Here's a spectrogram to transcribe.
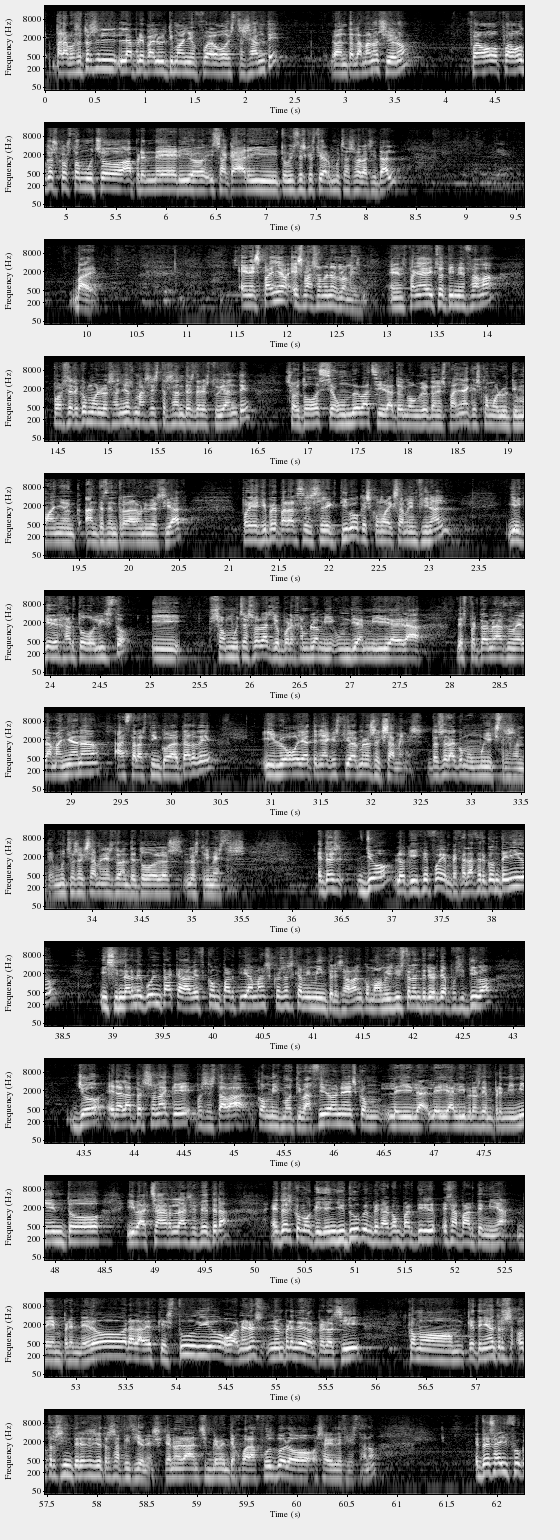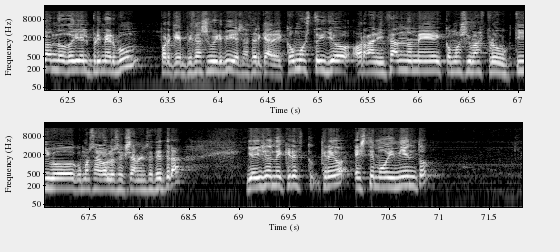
¿Para vosotros la prepa el último año fue algo estresante? Levantar la mano, sí o no. ¿Fue algo, que os costó mucho aprender y, y sacar y tuvisteis que estudiar muchas horas y tal? Vale. En España es más o menos lo mismo. En España, de hecho, tiene fama por ser como los años más estresantes del estudiante, sobre todo segundo de bachillerato en concreto en España, que es como el último año antes de entrar a la universidad, porque hay que prepararse el selectivo, que es como el examen final, y hay que dejar todo listo, y son muchas horas. Yo, por ejemplo, un día en mi vida era despertarme a las 9 de la mañana hasta las 5 de la tarde, y luego ya tenía que estudiarme los exámenes. Entonces era como muy estresante, muchos exámenes durante todos los- trimestres. Entonces yo lo que hice fue empezar a hacer contenido y sin darme cuenta cada vez compartía más cosas que a mí me interesaban. Como habéis visto en la anterior diapositiva, yo era la persona que pues estaba con mis motivaciones, con, leí- leía libros de emprendimiento, iba a charlas, etc. Entonces como que yo en YouTube empecé a compartir esa parte mía, de emprendedor a la vez que estudio, o al menos no emprendedor, pero sí como que tenía otros, otros intereses y otras aficiones, que no eran simplemente jugar a fútbol o, o salir de fiesta, ¿no? Entonces ahí fue cuando doy el primer boom, porque empecé a subir vídeos acerca de cómo estoy yo organizándome, cómo soy más productivo, cómo saco los exámenes, etc. Y ahí es donde crezco- creo este movimiento,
